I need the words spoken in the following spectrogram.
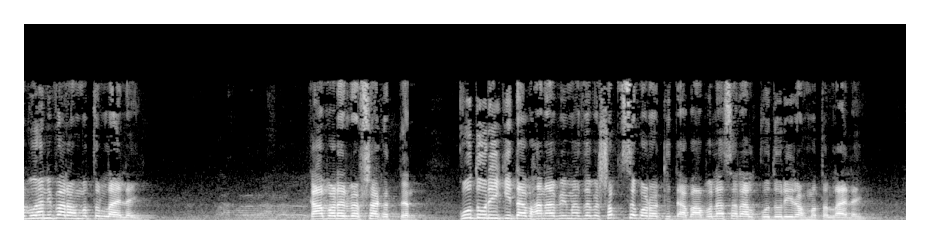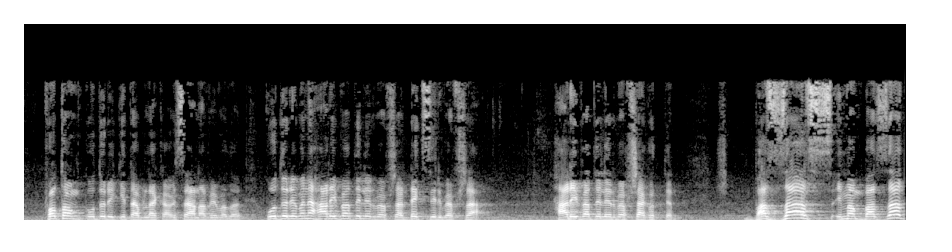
আবু হানিফা রহমতুল্লাহ কাপড়ের ব্যবসা করতেন। কুদুরি কিতাব হানাবি মাজাবের সবচেয়ে বড় কিতাব আবুল হাসান আল কুদুরি রহমতুল্লাহ প্রথম কুদুরি কিতাব লেখা হয়েছে হানাবি মাজাব কুদুরি মানে হাড়ি পাতিলের ব্যবসা, ডেক্সির ব্যবসা। হাড়ি পাতিলের ব্যবসা করতেন। বাজ্জাজ, ইমাম বাজ্জাজ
